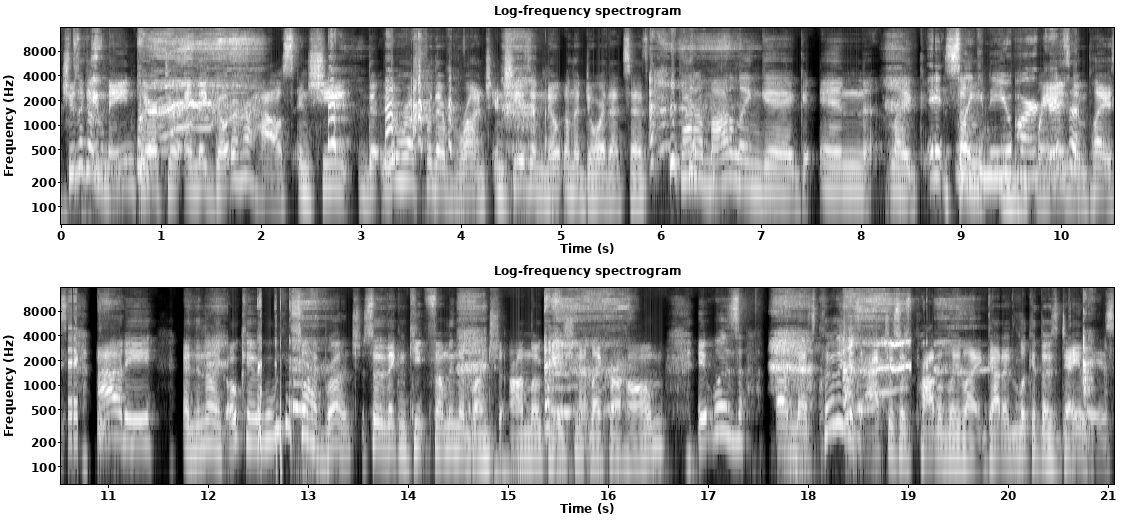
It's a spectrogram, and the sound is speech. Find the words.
She's like a main character, and they go to her house, and she they go to her house for their brunch, and she has a note on the door that says, "Got a modeling gig in like It's, some like, New York random place." Howdy. And then they're like, okay, well, we can still have brunch so that they can keep filming the brunch on location at like her home. It was a mess. Clearly, this actress was probably like, got to look at those dailies.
